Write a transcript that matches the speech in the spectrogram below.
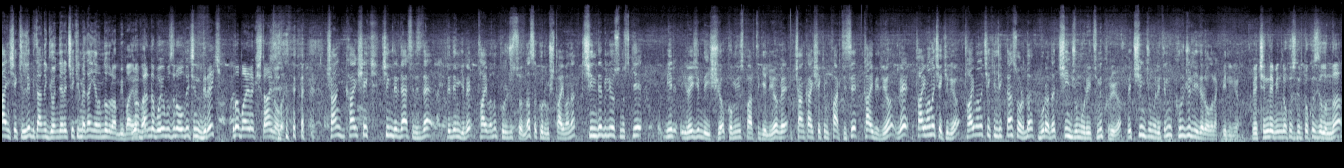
Aynı şekilde bir tane göndere çekilmeden yanımda duran bir bayrak Yo, var. ben de boyum uzun olduğu için direkt bu da bayrak işte aynı olay. Chiang Kai-shek kimdir dersiniz de dediğim gibi Tayvan'ın kurucusu. Nasıl kurmuş Tayvan'ı? Çin'de biliyorsunuz ki bir rejim değişiyor. Komünist Parti geliyor ve Chiang Kai-shek'in partisi kaybediyor ve Tayvan'a çekiliyor. Tayvan'a çekildikten sonra da burada Çin Cumhuriyeti'ni kuruyor ve Çin Cumhuriyeti'nin kurucu lideri olarak biliniyor. Ve Çin'de 1949 yılında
